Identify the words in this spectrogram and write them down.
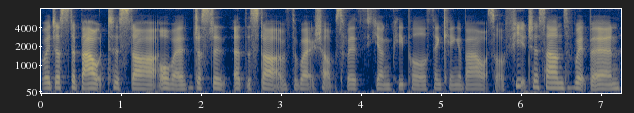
We're just about to start, or we're just at the start of the workshops with young people thinking about sort of future sounds of Whitburn,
